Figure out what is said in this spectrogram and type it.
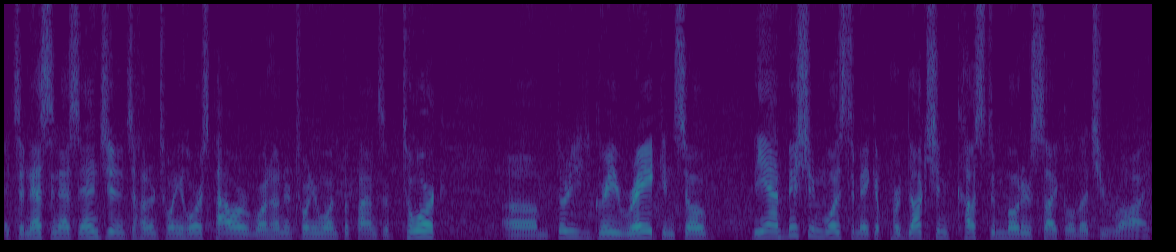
it's an S&S engine. It's 120 horsepower, 121 foot-pounds of torque, um, 30 degree rake, and so the ambition was to make a production custom motorcycle that you ride.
